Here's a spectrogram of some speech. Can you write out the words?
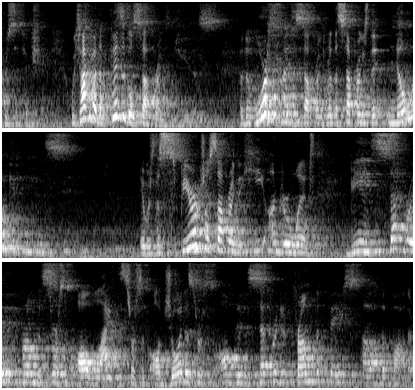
crucifixion. We talk about the physical sufferings of Jesus, but the worst kinds of sufferings were the sufferings that no one could even see. It was the spiritual suffering that he underwent being separated from the source of all life, the source of all joy, the source of all goodness, separated from the face of the Father.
